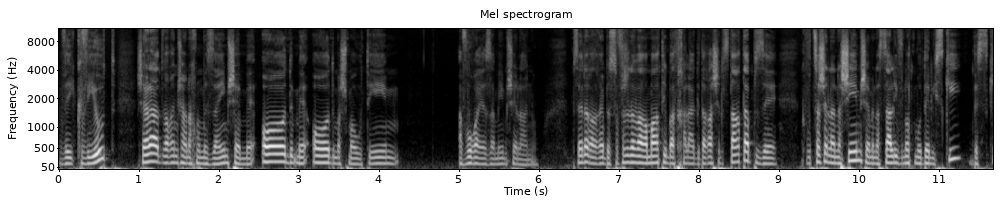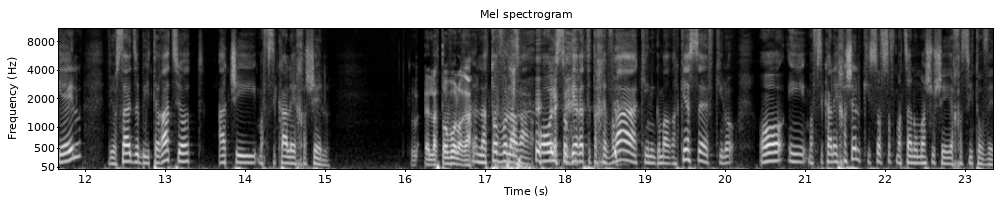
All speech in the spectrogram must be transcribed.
ועקביות, שאלה הדברים שאנחנו מזהים שהם מאוד מאוד משמעותיים עבור היזמים שלנו. בסדר? הרי בסופו של דבר אמרתי בהתחלה, הגדרה של סטארט-אפ זה קבוצה של אנשים שמנסה לבנות מודל עסקי בסקייל, והיא עושה את זה באיטרציות עד שהיא מפסיקה להיכשל. לטוב או לרע? לטוב או לרע. או היא סוגרת את החברה כי נגמר הכסף, כי לא, או היא מפסיקה להיכשל כי סוף סוף מצאנו משהו שיחסית עובד.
